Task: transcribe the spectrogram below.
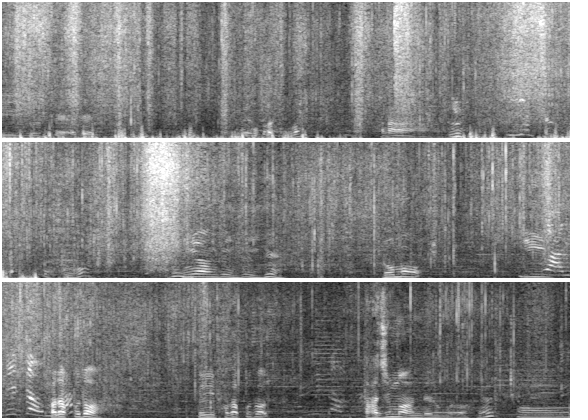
이걸 빼야 돼. 못 같은 거? 하나, 둘. 그리고 중요한 게 이제 이게 너무 이? 바닥보다 여기 바닥보다 낮으면 안 되는 거야. 예? 어.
